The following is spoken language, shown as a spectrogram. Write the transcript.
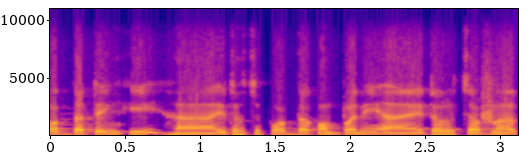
পদ্মা ট্যাঙ্কি হ্যাঁ এটা হচ্ছে পদ্মা কোম্পানি এটা হচ্ছে আপনার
